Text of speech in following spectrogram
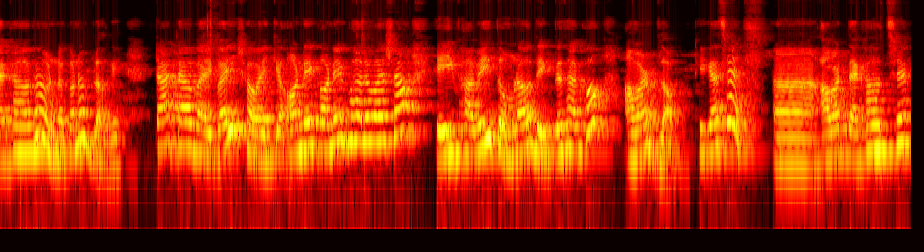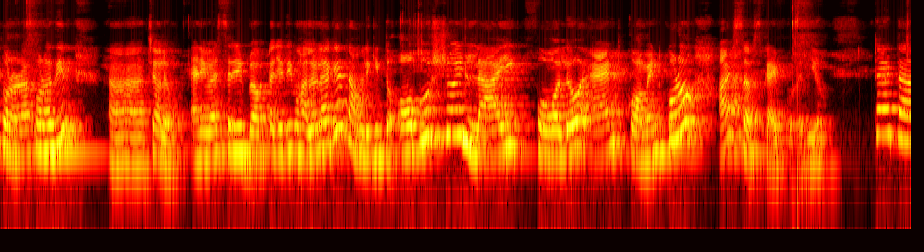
দেখা হবে অন্য কোনো ব্লগে টাটা বাই বাই সবাইকে অনেক অনেক ভালোবাসা। এইভাবেই তোমরাও দেখতে থাকো আমার ব্লগ ঠিক আছে? আবার দেখা হচ্ছে কোনো না কোনো দিন। চলো অ্যানিভার্সারির ব্লগটা যদি ভালো লাগে, তাহলে কিন্তু অবশ্যই লাইক ফলো অ্যান্ড কমেন্ট করো আর সাবস্ক্রাইব করে দিও। টাটা!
